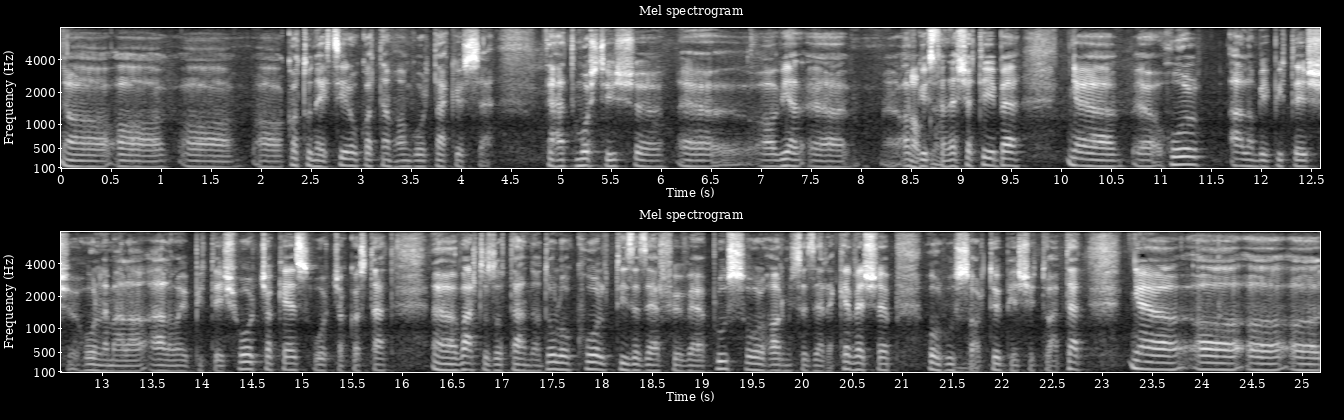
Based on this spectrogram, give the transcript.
a, a, a, a katonai célokat nem hangolták össze. Tehát most is a Afganisztán esetében hol államépítés, hol nem áll, államépítés, hol csak ez, hol csak az. Tehát változott állna a dolog, hol 10 ezer fővel plusz, hol 30 ezerre kevesebb, hol 20 több, és így tovább. Tehát a, a, a,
